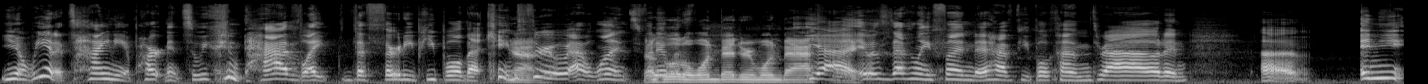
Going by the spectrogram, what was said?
you know we had a tiny apartment, so we couldn't have like the thirty people that came Yeah. through at once. That was it a little one bedroom, one bath. yeah, like- it was definitely fun to have people come throughout and uh, and you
